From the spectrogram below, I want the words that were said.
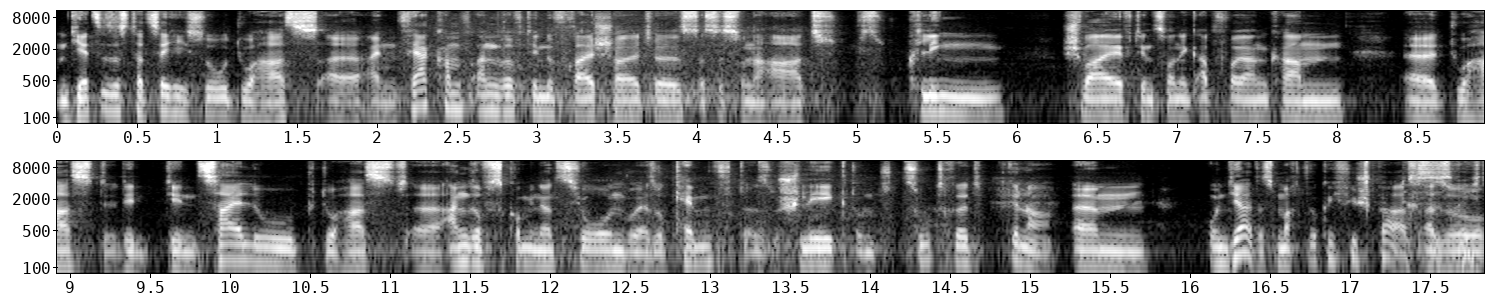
Und jetzt ist es tatsächlich so, du hast äh, einen Fernkampfangriff, den du freischaltest. Das ist so eine Art Klingenschweif, den Sonic abfeuern kann. Äh, du hast den, den Loop, du hast äh, Angriffskombinationen, wo er so kämpft, also schlägt und zutritt. Genau. Ähm, und ja, das macht wirklich viel Spaß. Das also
